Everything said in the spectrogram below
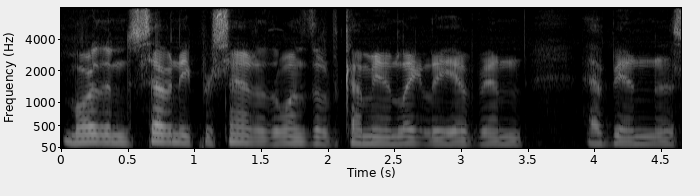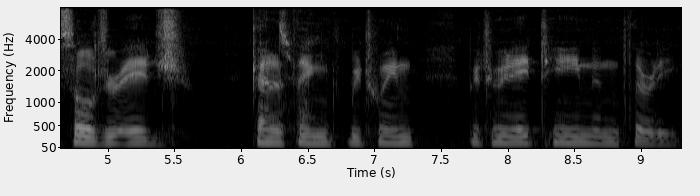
More than seventy percent of the ones that have come in lately have been have been uh, soldier age kind of thing between between eighteen and thirty.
